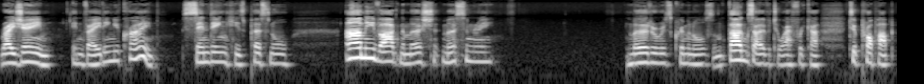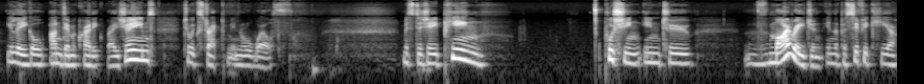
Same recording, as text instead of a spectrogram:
regime invading Ukraine sending his personal army, Wagner mercenary, murderers, criminals, and thugs over to Africa to prop up illegal, undemocratic regimes to extract mineral wealth. Mr. Xi Jinping pushing into my region in the Pacific here,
